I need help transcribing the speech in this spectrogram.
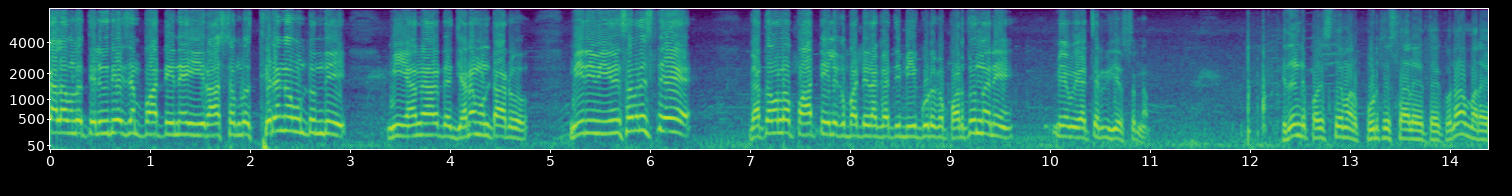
కాలంలో తెలుగుదేశం పార్టీనే ఈ రాష్ట్రంలో స్థిరంగా ఉంటుంది. మీ జనం ఉంటారు. మీరు ఇవి విస్మరిస్తే గతంలో పార్టీలకు పట్టిన గతి మీకు కూడా పడుతుందని మేము హెచ్చరిక చేస్తున్నాం. ఇదండి పరిస్థితి మన పూర్తి స్థాయిలో అయితే కూడా మరి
